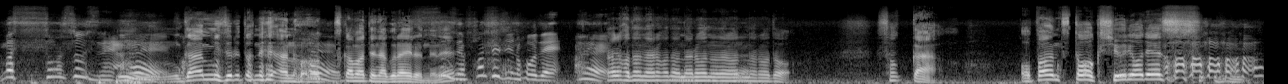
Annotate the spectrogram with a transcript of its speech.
まあそうそうですね、うん。はい。ガン見するとねあの、はい。捕まって殴られるんでね。そうですね。ファンタジーの方ではい。なるほどなるほどなるほどなるほどなるほど。そっかおパンツトーク終了です。は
